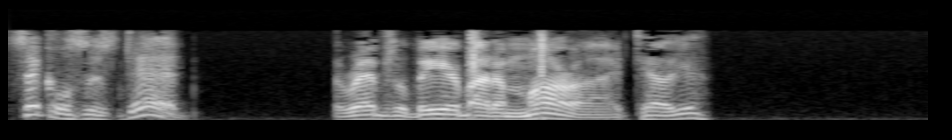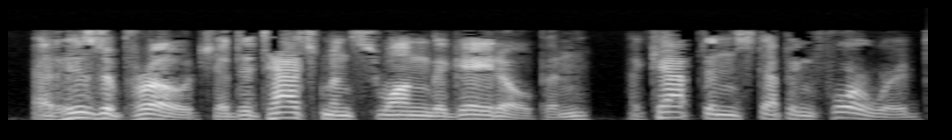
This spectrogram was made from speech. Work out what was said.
Sickles is dead. The Rebs will be here by tomorrow, I tell you. At his approach, a detachment swung the gate open, a captain stepping forward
